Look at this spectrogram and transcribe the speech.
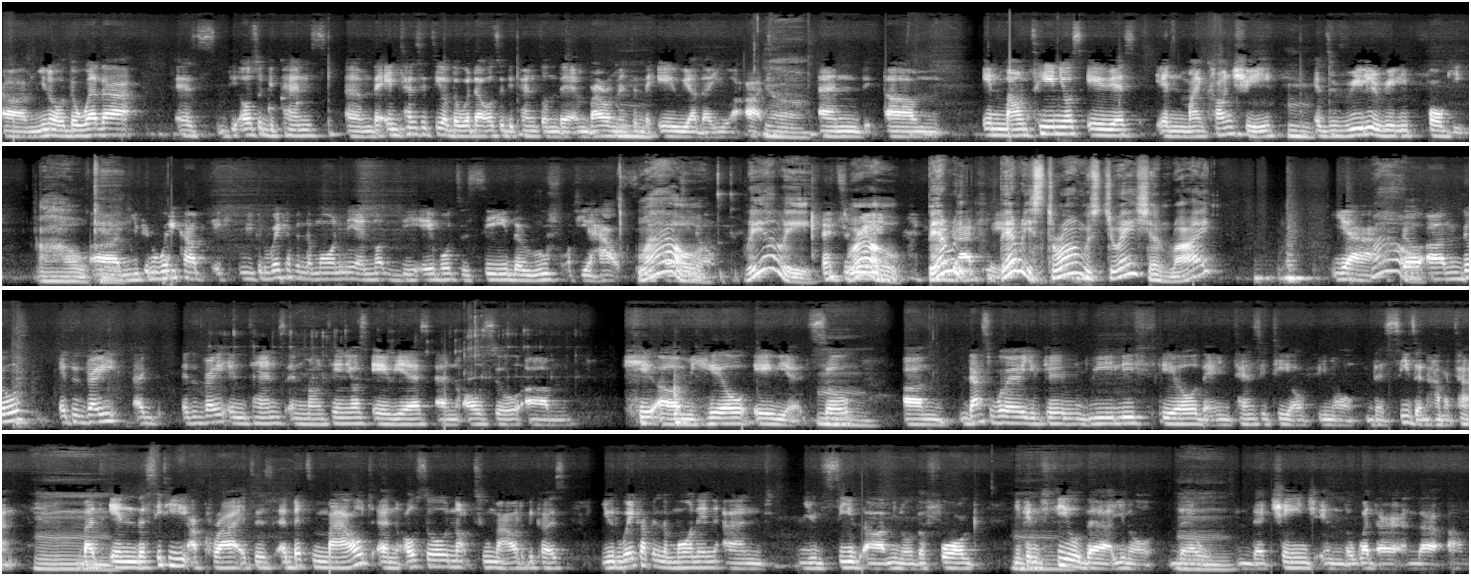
um, you know, the weather is the also depends. Um, the intensity of the weather also depends on the environment and the area that you are at. Yeah. And um, in mountainous areas in my country, it's really really foggy. Ah, okay. Um, you can wake up. You can wake up in the morning and not be able to see the roof of your house. because, wow. you know, Really? It's wow. really- very Exactly. very strong situation, right? Yeah. Wow. So um, those it is very uh, it is very intense in mountainous areas and also um, hill um, hill areas. So um, that's where you can really feel the intensity of you know the season Harmattan. Mm. But in the city Accra, it is a bit mild and also not too mild because you'd wake up in the morning and you'd see um, you know the fog. You can feel the you know the the change in the weather and the um,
